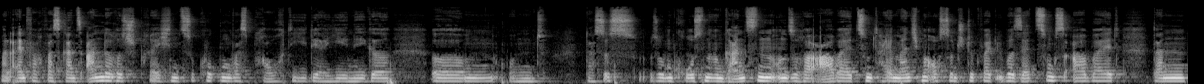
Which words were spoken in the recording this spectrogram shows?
mal einfach was ganz anderes sprechen, zu gucken, was braucht die derjenige ähm, und das ist so im Großen und Ganzen unsere Arbeit, zum Teil manchmal auch so ein Stück weit Übersetzungsarbeit, dann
